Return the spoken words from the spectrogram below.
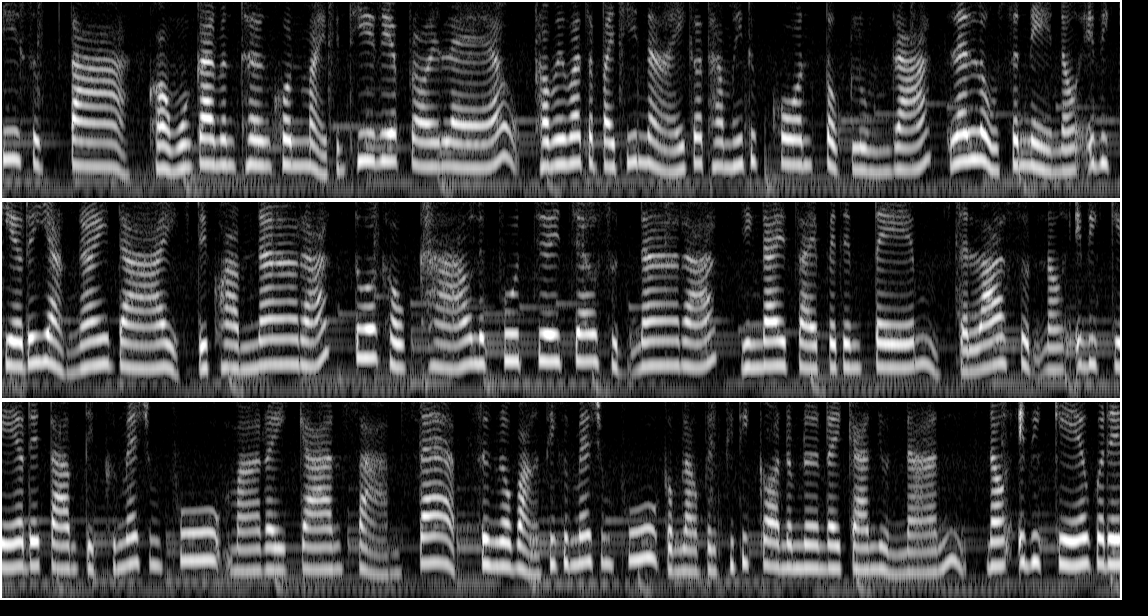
ที่สุปตา ของวงการบันเทิงคนใหม่เป็นที่เรียบร้อยแล้ว เพราะไม่ว่าจะไปที่ไหนก็ทำให้ทุกคนตกหลุมรัก และหลงเสน่ห์น้องเอบิเกลได้อย่างง่ายดายด้วยความน่ารัก ตัวขาวๆและพูดเจ้ยเจ้าสุดน่ารัก ยิ่งได้ใจไปเต็มๆแต่ล่าสุดน้องเอบิเกลได้ตามติดคุณแม่ชมพู่มารายการสามแซบซึ่งระหว่างที่คุณแม่ชมพู่กำลังเป็นพิธีกรดำเนินรายการอยู่นั้น น้องเอบิเกลก็ได้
